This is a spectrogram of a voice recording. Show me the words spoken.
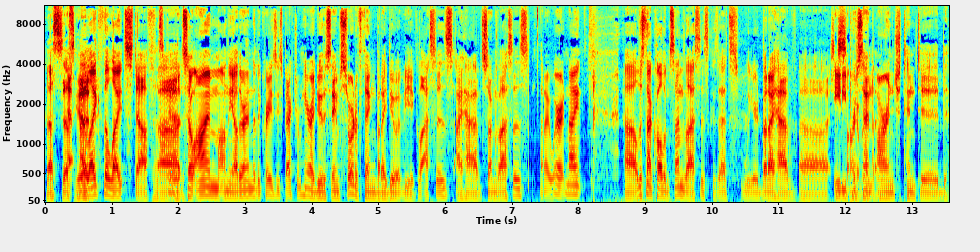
that's that's I- good. I like the light stuff. That's Uh, good. So I'm on the other end of the crazy spectrum here. I do the same sort of thing, but I do it via glasses. I have sunglasses that I wear at night. Uh, let's not call them sunglasses because that's weird. But I have uh, eighty song percent orange tinted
